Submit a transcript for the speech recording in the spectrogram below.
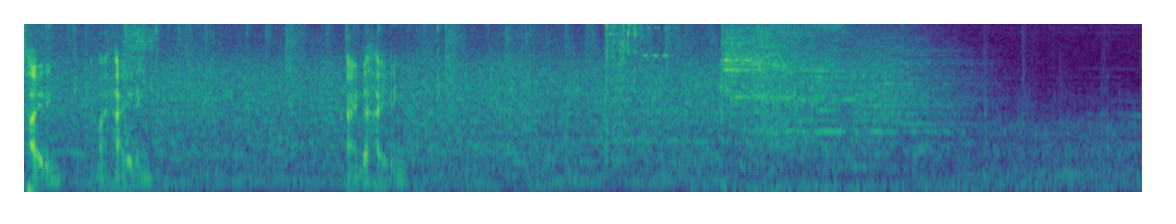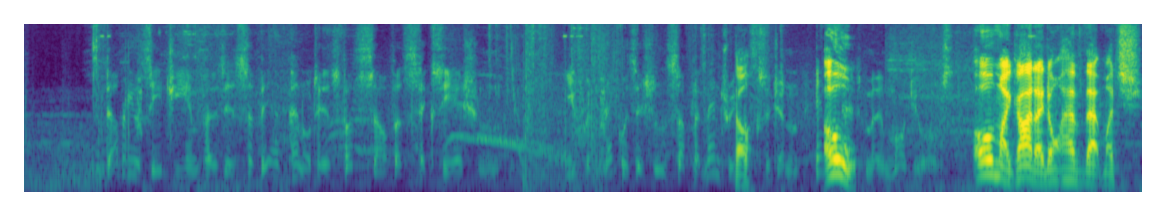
hiding? Am I hiding? Kinda hiding. WCG imposes severe penalties for self-asphyxiation. You can requisition supplementary Self? oxygen in Oh! Atmo modules. Oh my god, I don't have that much.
